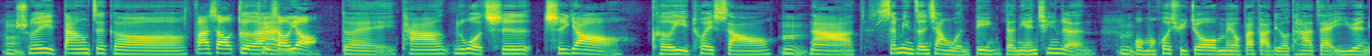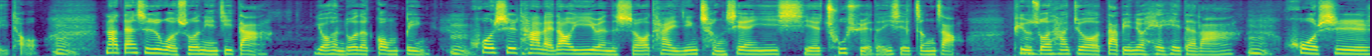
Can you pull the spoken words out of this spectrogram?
嗯，所以当这个发烧就退烧药，对他如果吃吃药可以退烧，嗯，那生命真相稳定的年轻人，嗯，我们或许就没有办法留他在医院里头，嗯，那但是如果说年纪大，有很多的共病，嗯，或是他来到医院的时候，他已经呈现一些出血的一些征兆。譬如说，他就大便就黑黑的啦，嗯，或是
